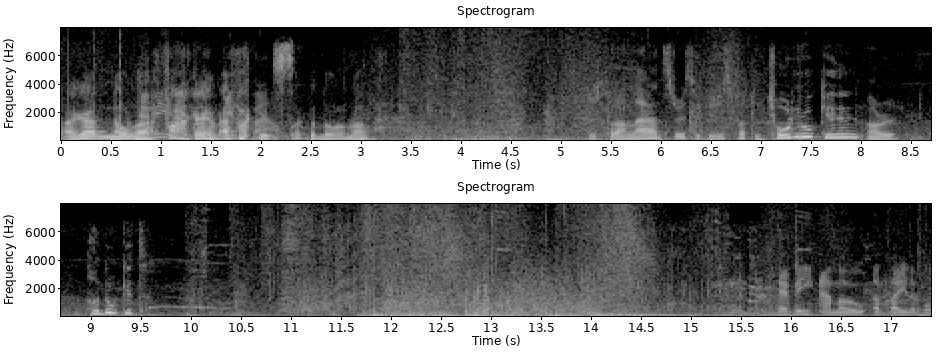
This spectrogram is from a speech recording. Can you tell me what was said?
I got Nova. Heavy Fuck, I, ammo I fucking inbound. suck with Nova, man. Just put on Lancer so you can just fucking Shoryuken or Hadouken. Heavy ammo available.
